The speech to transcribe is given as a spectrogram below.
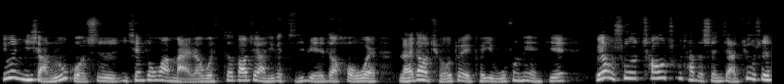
因为你想，如果是一千多万买了韦斯特高这样一个级别的后卫来到球队，可以无缝链接。不要说超出他的身价，就是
